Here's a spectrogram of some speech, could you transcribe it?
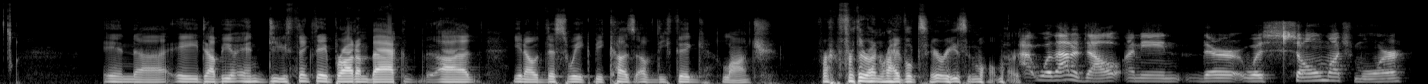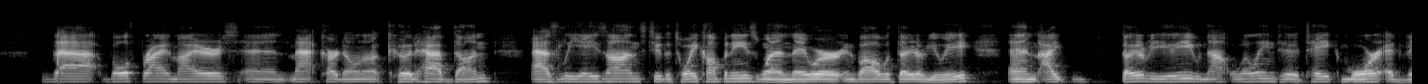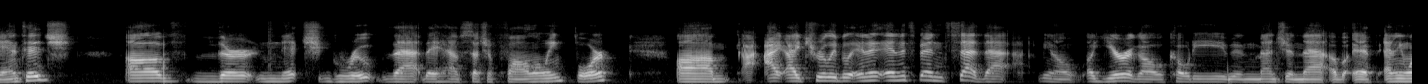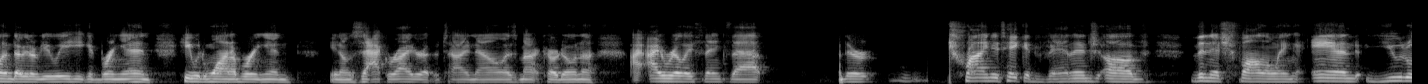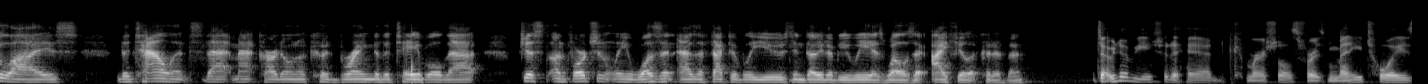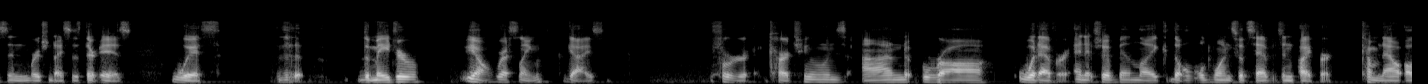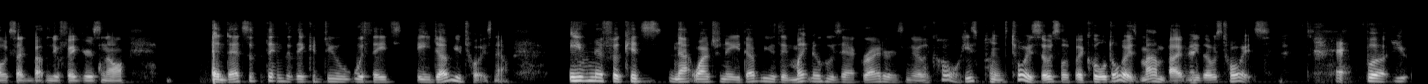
in uh, AEW, and do you think they brought him back, uh, you know, this week because of the Fig launch for for their unrivaled series in Walmart? Without a doubt. I mean, there was so much more that both Brian Myers and Matt Cardona could have done as liaisons to the toy companies when they were involved with WWE, and I WWE not willing to take more advantage of their niche group that they have such a following for. Um, I, I truly believe, and, it, and it's been said that you know a year ago, Cody even mentioned that if anyone in WWE he could bring in, he would want to bring in you know Zack Ryder at the time now as Matt Cardona. I, I really think that they're trying to take advantage of the niche following and utilize the talents that Matt Cardona could bring to the table that just unfortunately wasn't as effectively used in WWE as well as I feel it could have been. WWE should have had commercials for as many toys and merchandise as there is with the the major, you know, wrestling guys for cartoons on Raw, whatever. And it should have been like the old ones with Savage and Piper coming out, all excited about the new figures and all. And that's the thing that they could do with AEW toys now. Even if a kid's not watching AEW, they might know who Zack Ryder is, and they're like, "Oh, he's playing with toys. Those look like cool toys. Mom, buy me those toys." but you,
